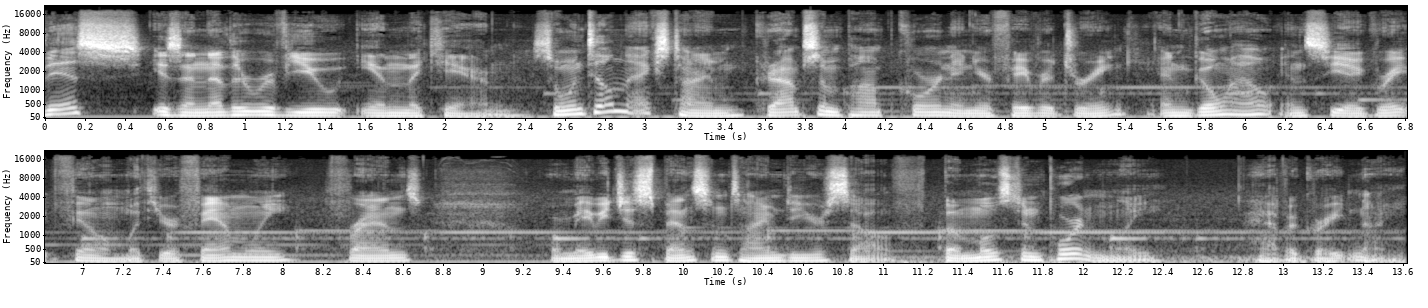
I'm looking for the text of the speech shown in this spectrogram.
This is another review in the can. So until next time, grab some popcorn and your favorite drink and go out and see a great film with your family, friends, or maybe just spend some time to yourself. But most importantly, have a great night.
